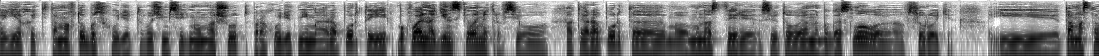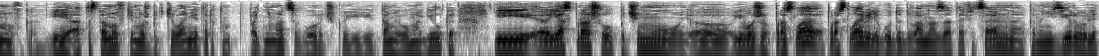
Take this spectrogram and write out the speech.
ехать, там автобус ходит, 87 маршрут, проходит мимо аэропорта, и буквально 11 километров всего от аэропорта монастырь Святого Иоанна Богослова в Суроте, и там остановка. И от остановки, может быть, километр там подниматься в гору Афоночку, и там его могилка. И я спрашивал, почему его же прославили года два назад официально, канонизировали,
